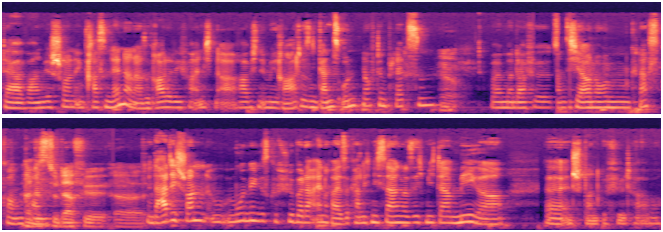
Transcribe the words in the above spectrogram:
da waren wir schon in krassen Ländern. Also gerade die Vereinigten Arabischen Emirate sind ganz unten auf den Plätzen, Ja. weil man dafür 20 Jahre noch in den Knast kommen kann. Hattest du dafür, äh, Und da hatte ich schon ein mulmiges Gefühl bei der Einreise. Kann ich nicht sagen, dass ich mich da mega äh, entspannt gefühlt habe.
